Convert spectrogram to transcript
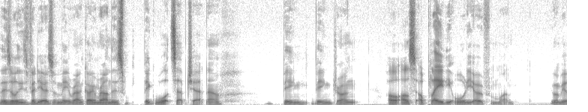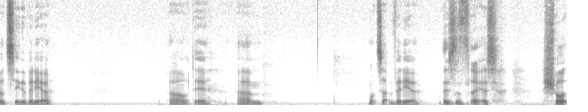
there's all these videos of me around going around this big WhatsApp chat now being being drunk. I'll I'll I'll play the audio from one. You won't be able to see the video. Oh dear. Um. WhatsApp video? This is like a short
